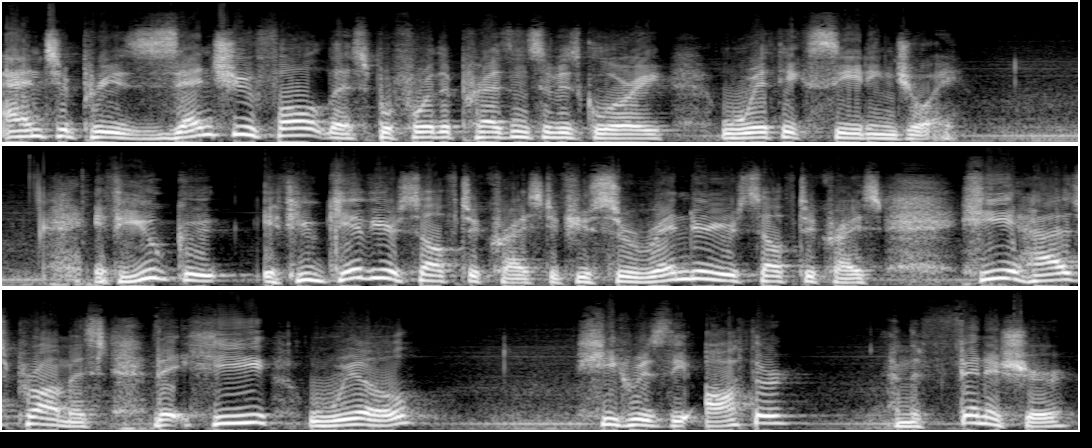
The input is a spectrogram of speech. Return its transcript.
and to present you faultless before the presence of his glory with exceeding joy. If you if you give yourself to Christ, if you surrender yourself to Christ, he has promised that he will he who is the author and the finisher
